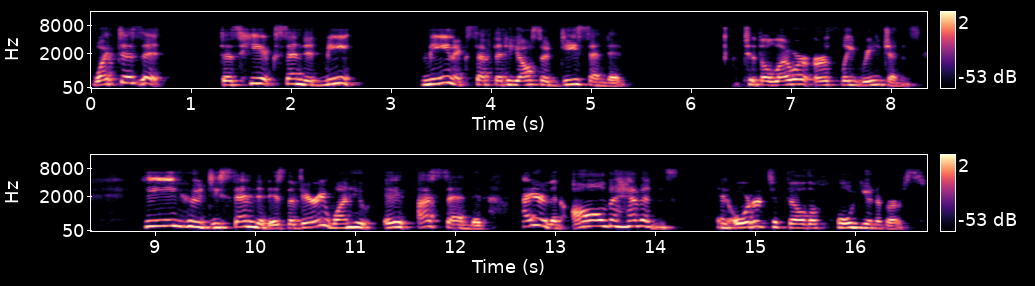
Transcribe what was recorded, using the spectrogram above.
What does it, does he extended mean, mean except that he also descended to the lower earthly regions? He who descended is the very one who ascended higher than all the heavens in order to fill the whole universe.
